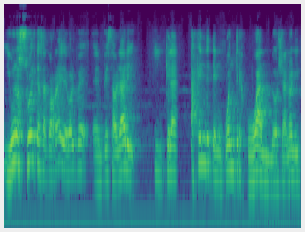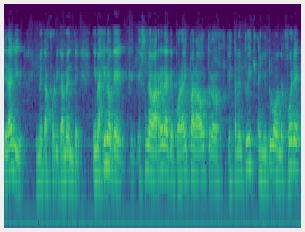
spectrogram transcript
y uno suelta esa correa y de golpe empieza a hablar y, que la, gente te encuentre jugando ya, ¿no? Literal y, metafóricamente. Imagino que, que, es una barrera que por ahí para otros que están en Twitch, en YouTube, donde fuere,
